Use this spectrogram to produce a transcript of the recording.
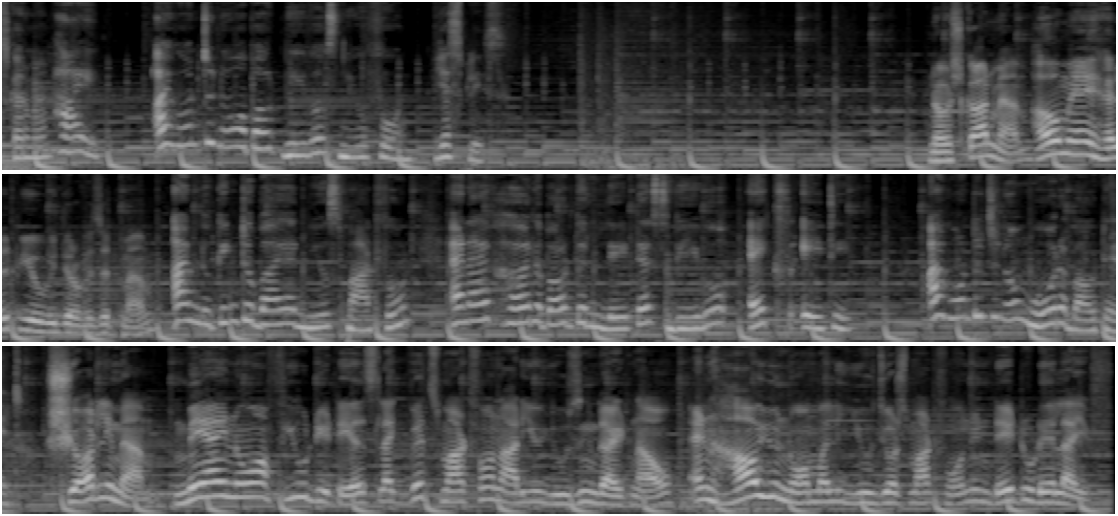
Namaskar, ma'am. Hi, I want to know about Vivo's new phone. Yes, please. Namaskar, ma'am. How may I help you with your visit, ma'am? I'm looking to buy a new smartphone and I've heard about the latest Vivo X80. I wanted to know more about it. Surely, ma'am. May I know a few details like which smartphone are you using right now and how you normally use your smartphone in day to day life?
